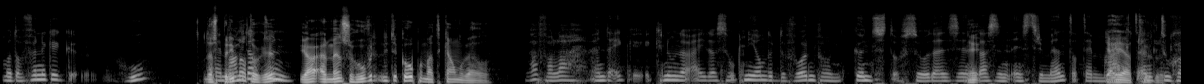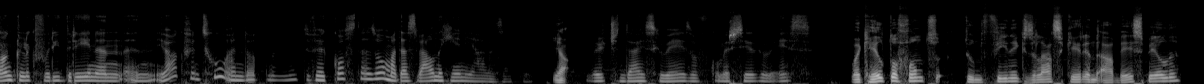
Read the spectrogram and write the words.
Maar dat vind ik goed. Dat is Hij prima toch, hè? Ja, en mensen hoeven het niet te kopen, maar het kan wel. Ja, voilà. En dat- ik, ik noem dat, dat is ook niet onder de vorm van kunst of zo. Dat is, Nee. dat is een instrument dat hij maakt Ja, ja, en toegankelijk voor iedereen. En, en ja, ik vind het goed. En dat het niet te veel kost en zo. Maar dat is wel een geniale zet. hè. Ja. Merchandise gewijs of commercieel gewijs. Wat ik heel tof vond toen Phoenix de laatste keer in de AB speelde,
